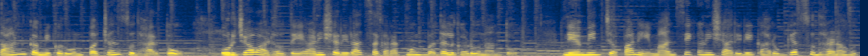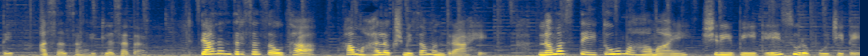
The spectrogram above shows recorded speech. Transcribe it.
ताण कमी करून पचन सुधारतो. ऊर्जा वाढवते आणि शरीरात सकारात्मक बदल घडवून आणतो. नियमित जपाने मानसिक आणि शारीरिक आरोग्यात सुधारणा होते असं सांगितलं जातं. त्यानंतरचा चौथा हा महालक्ष्मीचा मंत्र आहे. नमस्ते तू महामाये श्रीपीठे सुरपूजिते.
